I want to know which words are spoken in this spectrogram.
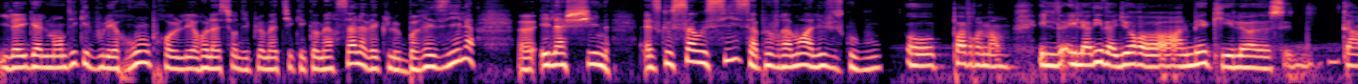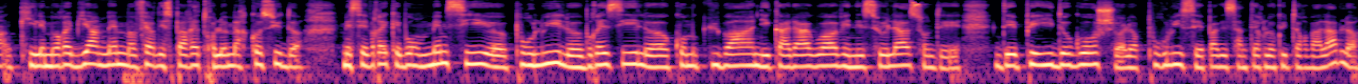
Il a également dit qu'il voulait rompre les relations diplomatiques et commerciales avec le Brésil euh, et la Chine. Est-ce que ça aussi, ça peut vraiment aller jusqu'au bout? Oh, pas vraiment. Il, a dit d'ailleurs en mai qu'il qu'il aimerait bien même faire disparaître le Mercosur. Mais c'est vrai que bon, même si euh, pour lui le Brésil, euh, comme Cuba, Nicaragua, Venezuela sont des, des pays de gauche, alors pour lui c'est pas des interlocuteurs valables.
